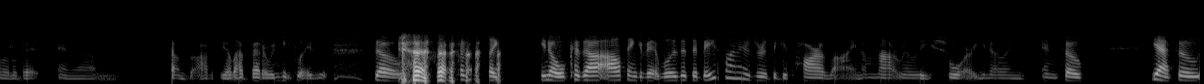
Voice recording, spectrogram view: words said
a little bit? And um, sounds obviously a lot better when he plays it. So, like, you know, because I'll, I'll think of it. Well, is it the bass line or is it the guitar line? I'm not really sure, you know. And and so, yeah. So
